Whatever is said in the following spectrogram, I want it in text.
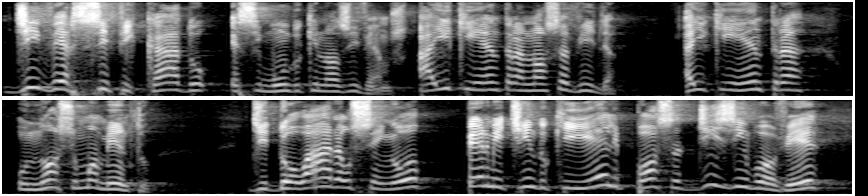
diversificado esse mundo que nós vivemos. Aí que entra a nossa vida, aí que entra o nosso momento de doar ao Senhor, permitindo que Ele possa desenvolver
